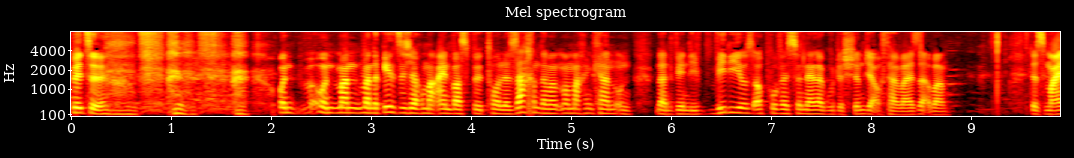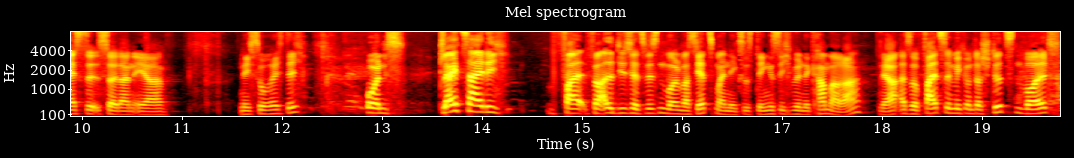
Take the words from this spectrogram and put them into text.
bitte. Und, und man, man redet sich auch immer ein, was für tolle Sachen damit man machen kann. Und dann werden die Videos auch professioneller. Gut, das stimmt ja auch teilweise, aber das meiste ist ja dann eher nicht so richtig. Und gleichzeitig für alle, die es jetzt wissen wollen, was jetzt mein nächstes Ding ist, ich will eine Kamera. Ja, also falls ihr mich unterstützen wollt,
